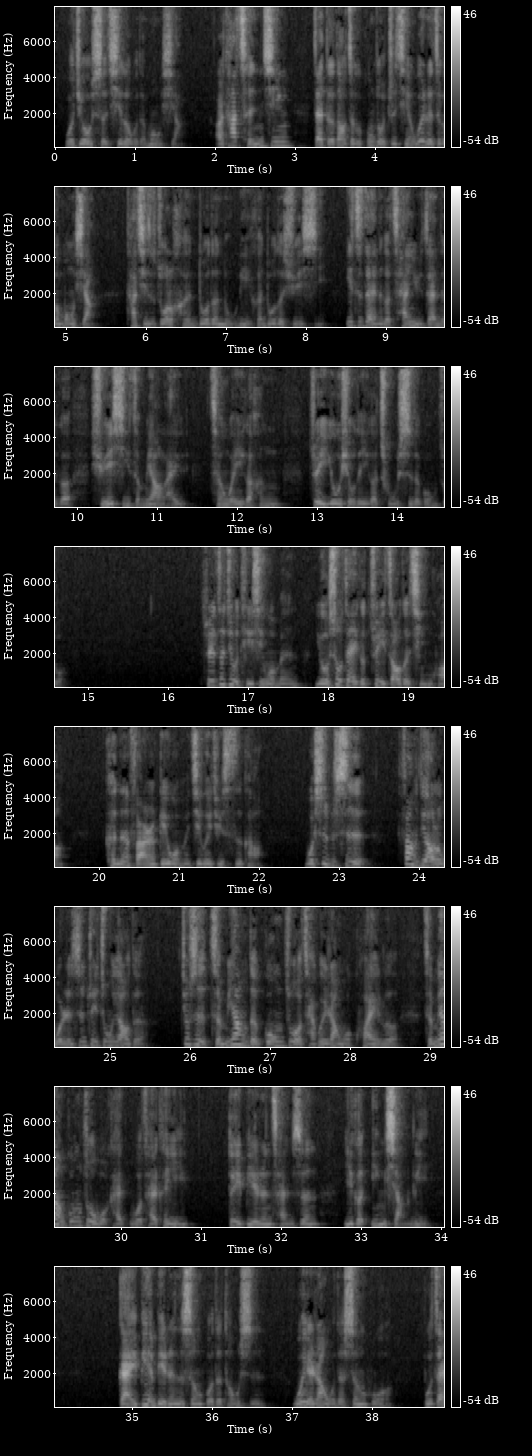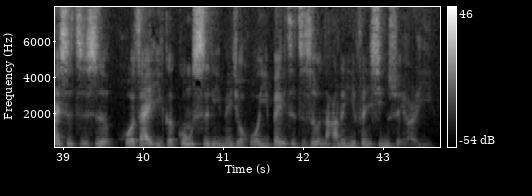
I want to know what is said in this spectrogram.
我就舍弃了我的梦想。而他曾经在得到这个工作之前，为了这个梦想，他其实做了很多的努力，很多的学习，一直在那个参与在那个学习怎么样来成为一个很最优秀的一个厨师的工作。所以这就提醒我们，有时候在一个最糟的情况，可能反而给我们机会去思考：我是不是放掉了我人生最重要的，就是怎么样的工作才会让我快乐？怎么样工作我开我才可以对别人产生一个影响力，改变别人的生活的同时，我也让我的生活不再是只是活在一个公司里面就活一辈子，只是拿了一份薪水而已。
